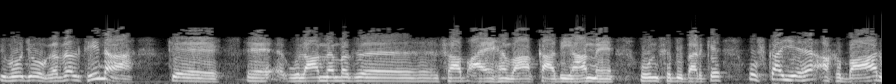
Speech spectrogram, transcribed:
وہ جو غزل تھی نا کہ غلام احمد صاحب آئے ہیں وہاں قادیان میں، ان سے بھی بڑھ کے۔ اس کا یہ ہے، اخبار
